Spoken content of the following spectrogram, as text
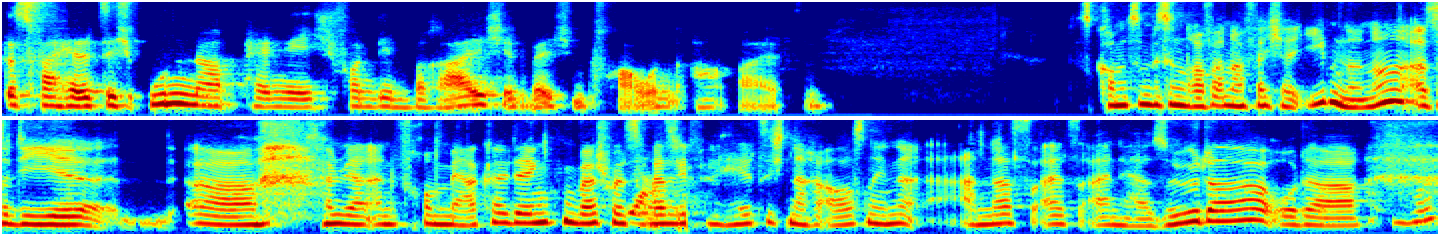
das verhält sich unabhängig von dem Bereich, in welchem Frauen arbeiten? Es kommt so ein bisschen drauf an, auf welcher Ebene. Ne? Also die, äh, wenn wir an eine Frau Merkel denken, beispielsweise, ja. die verhält sich nach außen hin anders als ein Herr Söder oder, mhm.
